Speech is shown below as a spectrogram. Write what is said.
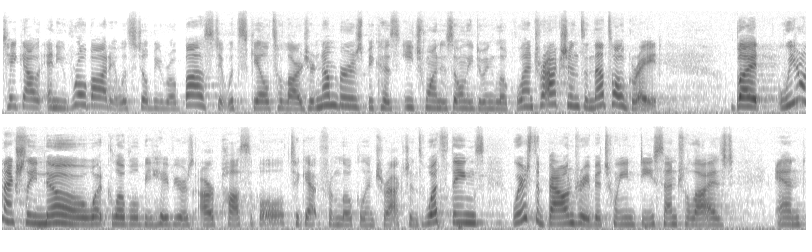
take out any robot, it would still be robust, it would scale to larger numbers because each one is only doing local interactions, and that's all great. But we don't actually know what global behaviors are possible to get from local interactions. What's things, where's the boundary between decentralized and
